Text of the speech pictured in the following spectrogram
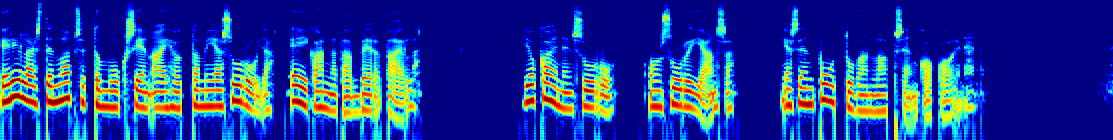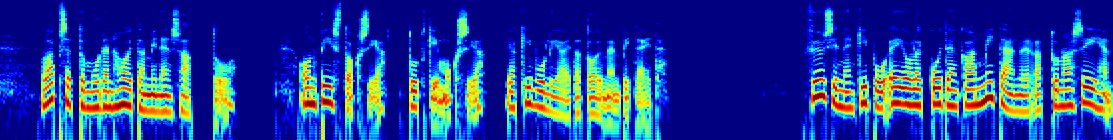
Erilaisten lapsettomuuksien aiheuttamia suruja ei kannata vertailla. Jokainen suru on surjansa ja sen puuttuvan lapsen kokoinen. Lapsettomuuden hoitaminen sattuu. On pistoksia, tutkimuksia ja kivuliaita toimenpiteitä. Fyysinen kipu ei ole kuitenkaan mitään verrattuna siihen,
